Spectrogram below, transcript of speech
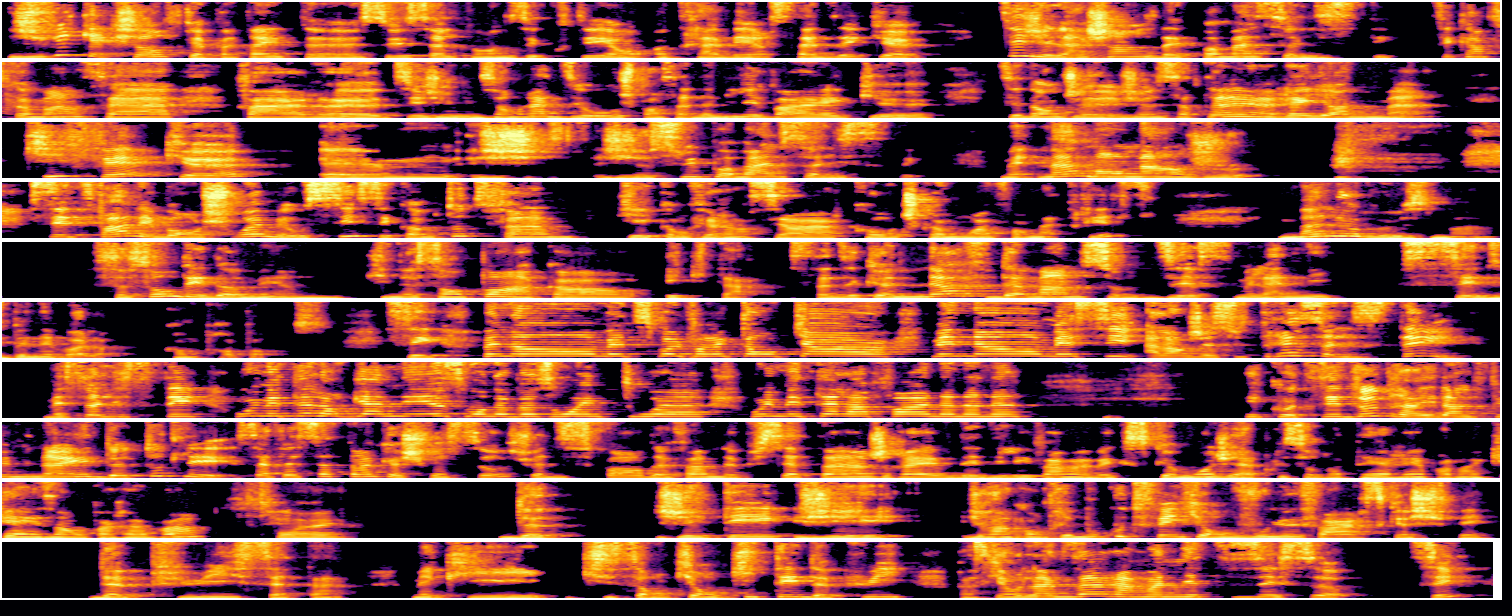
Je vis quelque chose que peut-être euh, ceux et celles qui vont nous écouter ont, ont traversé, c'est-à-dire que, tu sais, j'ai la chance d'être pas mal sollicitée. Tu sais, quand tu commences à faire, euh, tu sais, j'ai une émission de radio, je pense à Denis Lévesque, euh, tu sais, donc j'ai un certain rayonnement qui fait que je, je suis pas mal sollicitée. Maintenant, mon enjeu, c'est de faire les bons choix, mais aussi, c'est comme toute femme qui est conférencière, coach comme moi, formatrice, Malheureusement, ce sont des domaines qui ne sont pas encore équitables. C'est-à-dire que 9 demandes sur 10, Mélanie, c'est du bénévolat qu'on me propose. C'est mais non, mais tu vas le faire avec ton cœur, mais non, mais si. Alors je suis très sollicitée, mais sollicitée. Oui, mais tel organisme, on a besoin de toi. Oui, mais telle affaire, nanana. Écoute, c'est dur de travailler dans le féminin. De toutes les, ça fait sept ans que je fais ça. Je fais du sport de femmes depuis sept ans. Je rêve d'aider les femmes avec ce que moi j'ai appris sur le terrain pendant 15 ans auparavant. Ouais. De, j'ai été, j'ai, j'ai rencontré beaucoup de filles qui ont voulu faire ce que je fais depuis sept ans, mais qui, qui sont, qui ont quitté depuis parce qu'ils ont de la misère à monétiser ça, tu sais.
